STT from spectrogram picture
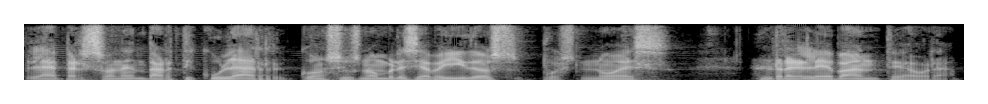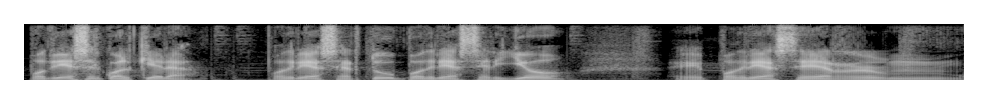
la persona en particular, con sus nombres y apellidos, pues no es relevante ahora. Podría ser cualquiera. Podría ser tú, podría ser yo, eh, podría ser un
